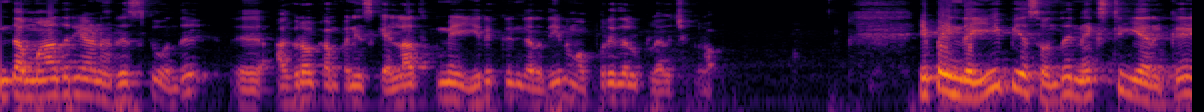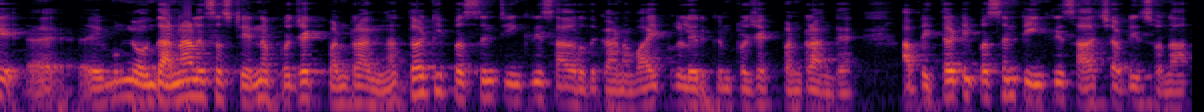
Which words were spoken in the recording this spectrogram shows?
இந்த மாதிரியான ரிஸ்க் வந்து அக்ரோ கம்பெனிஸ்க்கு எல்லாத்துக்குமே இருக்குங்கிறதையும் நம்ம புரிதலுக்குள்ள வச்சுக்கிறோம். இப்போ இந்த இபிஎஸ் வந்து நெக்ஸ்ட் இயருக்கு இவங்க வந்து அனாலிசிஸ்ட் என்ன ப்ரொஜெக்ட் பண்ணுறாங்கன்னா தேர்ட்டி பர்சன்ட் இன்க்ரீஸ் ஆகிறதுக்கான வாய்ப்புகள் இருக்குன்னு ப்ரொஜெக்ட் பண்ணுறாங்க அப்படி தேர்ட்டி பர்சன்ட் இன்க்ரீஸ் ஆச்சு அப்படின்னு சொன்னால்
